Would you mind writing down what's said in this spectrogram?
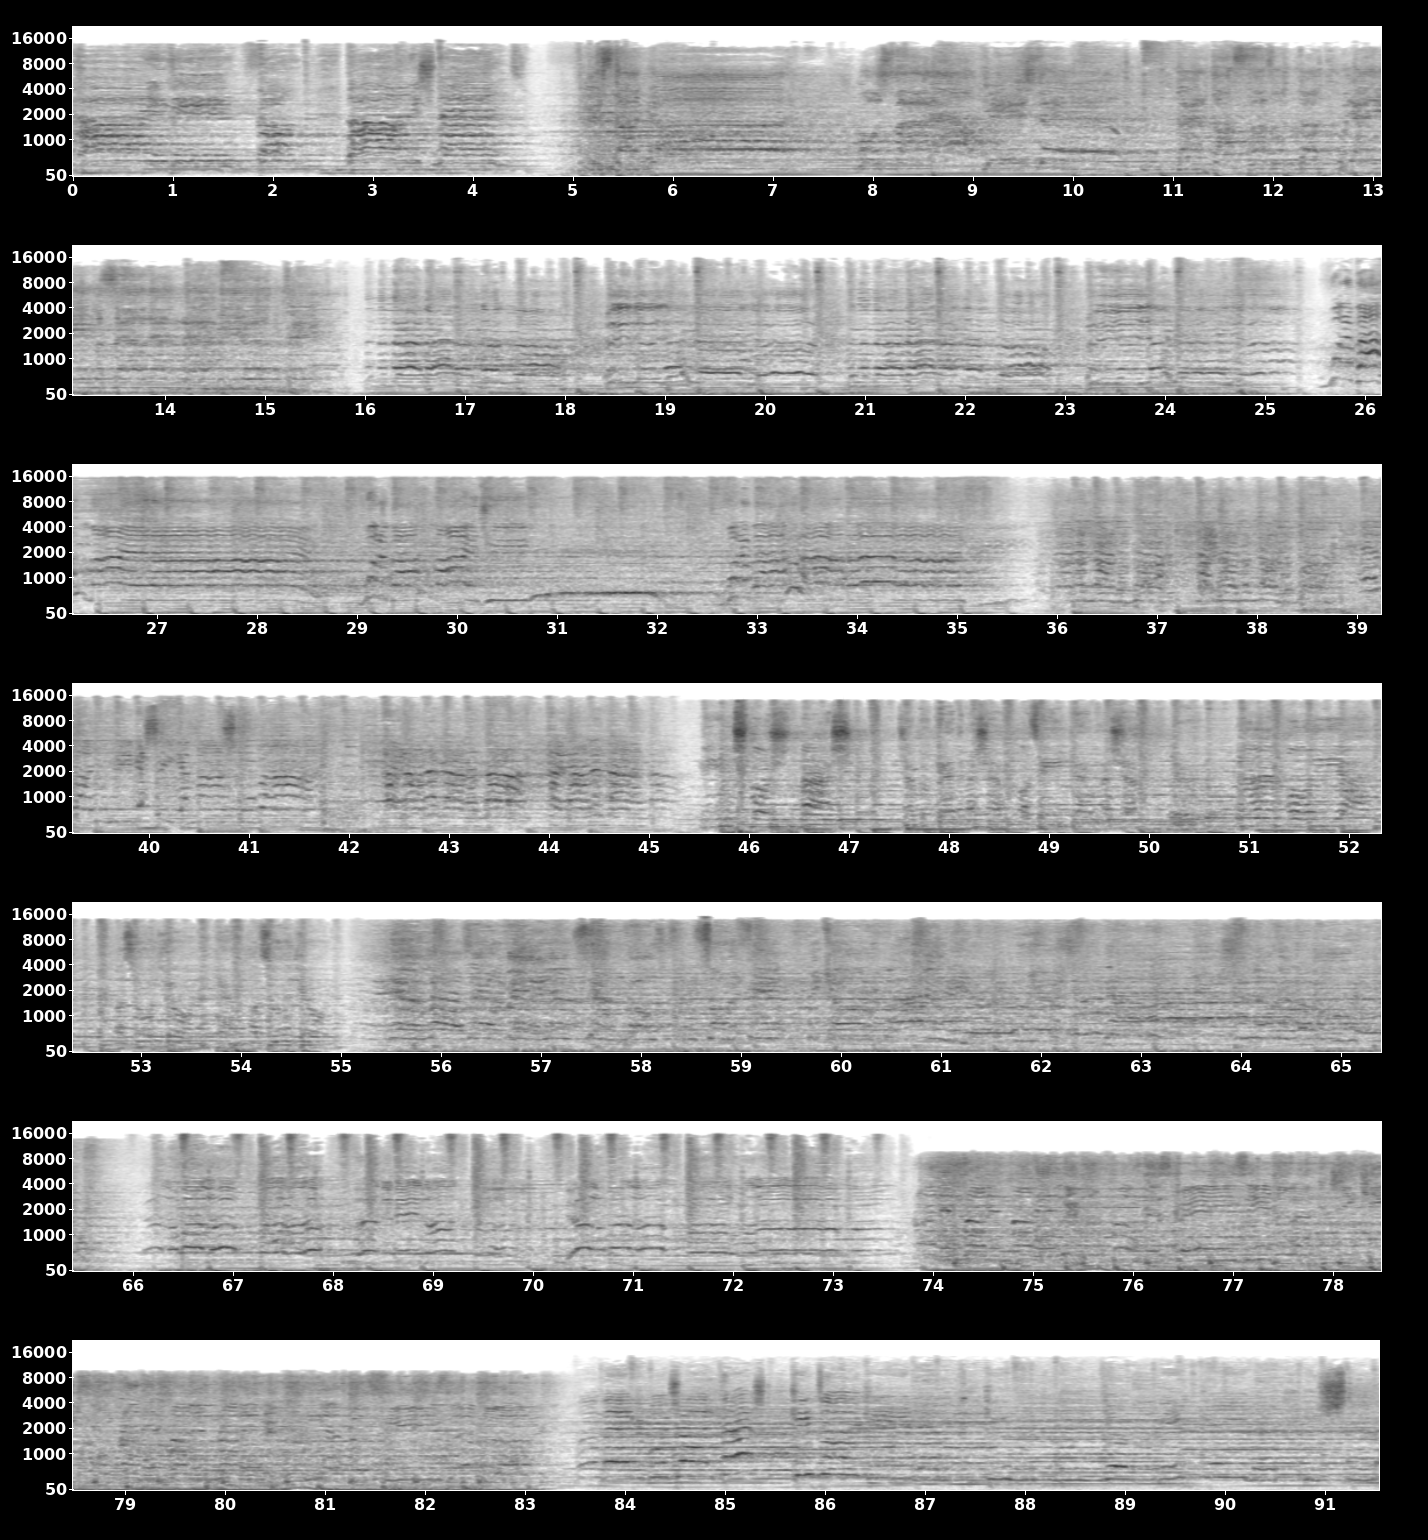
hiding from punishment. most más. Csak a kedvesem, az én kedvesem Ő már aljár Az úgy jó nekem, az úgy jó ocean.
